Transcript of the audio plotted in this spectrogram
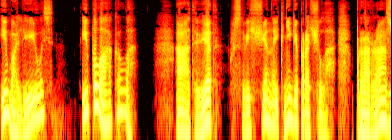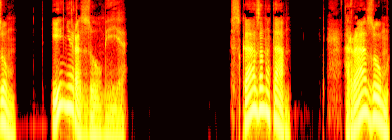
и молилась, и плакала, а ответ в священной книге прочла про разум и неразумие. Сказано там, разум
